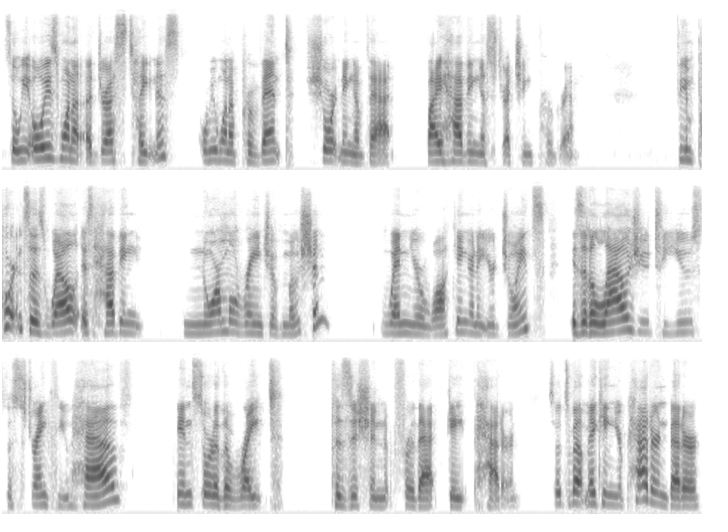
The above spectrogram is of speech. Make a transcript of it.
So we always want to address tightness or we want to prevent shortening of that by having a stretching program. The importance as well is having normal range of motion when you're walking and at your joints is it allows you to use the strength you have in sort of the right position for that gait pattern. So it's about making your pattern better.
